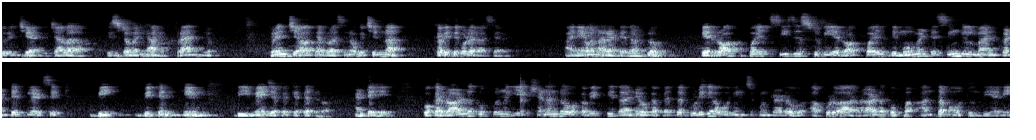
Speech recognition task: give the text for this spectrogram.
గురించి ఆయనకు చాలా ఇష్టమని ఆయన ఫ్రాన్స్ ఫ్రెంచ్ ఆథర్ రాసిన ఒక చిన్న కవిత కూడా రాశారు. ఆయన ఏమన్నారంటే దాంట్లో a rock pile ceases to be a rock pile the moment a single man contemplates it being within him the image of a cathedral అంటే ఒక రాళ్ళ కుప్పను ఏ క్షణంలో ఒక వ్యక్తి దాన్ని ఒక పెద్ద గుడిగా ఊహించుకుంటాడో అప్పుడు ఆ రాళ్ళ కుప్ప అంతమవుతుంది అని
